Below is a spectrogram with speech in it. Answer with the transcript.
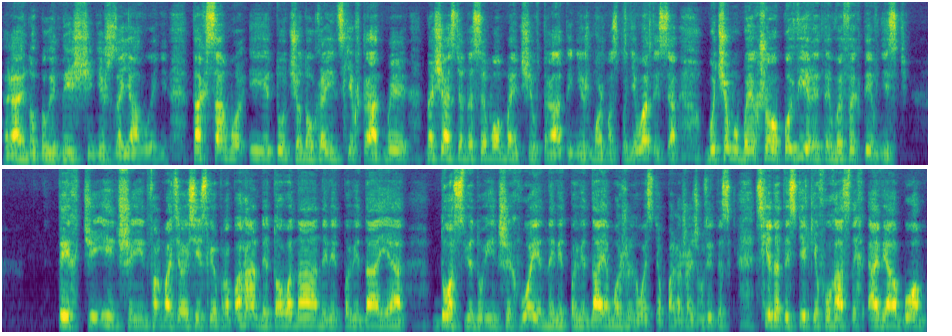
реально були нижчі, ніж заявлені. Так само і тут щодо українських втрат. Ми, на щастя, несемо менші втрати, ніж можна сподіватися. Бо чому? Бо якщо повірити в ефективність тих чи іншої інформації російської пропаганди, то вона не відповідає досвіду інших воєн, не відповідає можливостям поражаючи. Розумієте, скидати стільки фугасних авіабомб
